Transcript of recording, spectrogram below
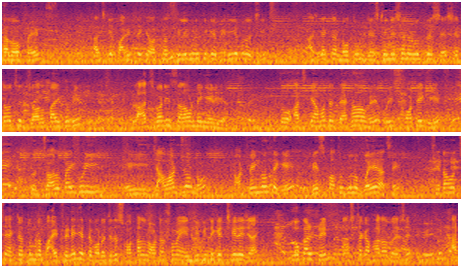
হ্যালো ফ্রেন্ডস আজকে বাড়ি থেকে, অর্থাৎ শিলিগুড়ি থেকে বেরিয়ে পড়েছি। আজকে একটা নতুন ডেস্টিনেশনের উদ্দেশ্যে, সেটা হচ্ছে জলপাইগুড়ির রাজবাড়ি সারাউন্ডিং এরিয়া। তো আজকে আমাদের দেখা হবে ওই স্পটে গিয়ে। তো জলপাইগুড়ি এই যাওয়ার জন্য নর্থ বেঙ্গল থেকে বেশ কতগুলো বয়ে আছে। সেটা হচ্ছে একটা তোমরা বাই ট্রেনে যেতে পারো, যেটা সকাল নটার সময় এনজিবি থেকে ছেড়ে যায়। লোকাল ট্রেন দশ টাকা ভাড়া রয়েছে। আর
